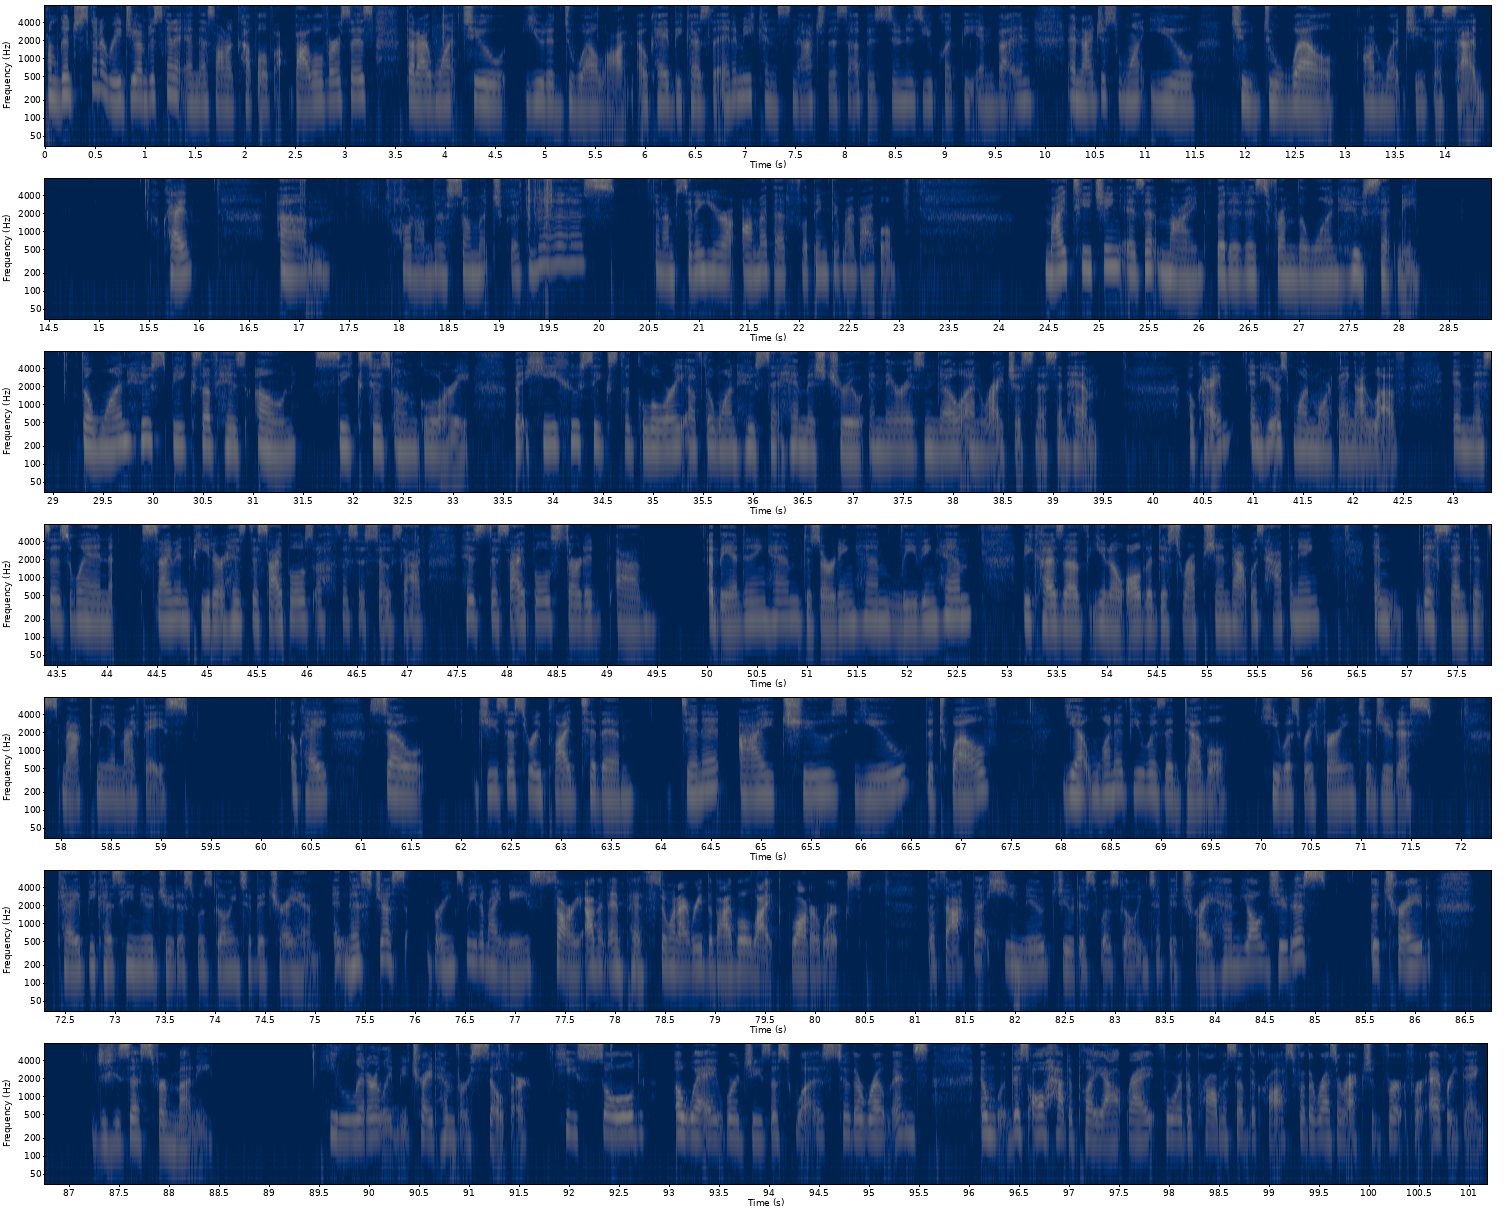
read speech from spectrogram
I'm just going to read you. I'm just going to end this on a couple of Bible verses that I want to you to dwell on, okay? Because the enemy can snatch this up as soon as you click the end button, and I just want you to dwell on what Jesus said. Okay? Um hold on, there's so much goodness. And I'm sitting here on my bed flipping through my Bible. My teaching isn't mine, but it is from the one who sent me. The one who speaks of his own seeks his own glory, but he who seeks the glory of the one who sent him is true, and there is no unrighteousness in him. Okay, and here's one more thing I love, and this is when Simon Peter, his disciples, oh, this is so sad. His disciples started um, abandoning him, deserting him, leaving him because of, you know, all the disruption that was happening. And this sentence smacked me in my face. Okay, so Jesus replied to them, Didn't I choose you, the 12? Yet one of you is a devil. He was referring to Judas okay, because he knew Judas was going to betray him. And this just brings me to my knees. Sorry, I'm an empath, so when I read the Bible, like waterworks. The fact that he knew Judas was going to betray him, y'all, Judas betrayed Jesus for money. He literally betrayed him for silver. He sold away where Jesus was to the Romans. And this all had to play out, right? For the promise of the cross, for the resurrection, for, for everything.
